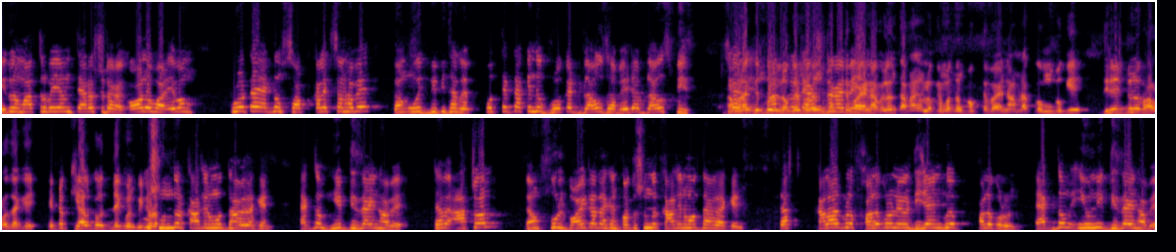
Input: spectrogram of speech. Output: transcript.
এগুলো মাত্র পেয়ে যাবেন তেরোশো টাকায় অল ওভার এবং পুরোটা একদম সফট কালেকশন হবে এবং উইথ বিপি থাকবে। প্রত্যেকটা কিন্তু ব্রোকেট ব্লাউজ হবে এটা ব্লাউজ পিস আমরা কিন্তু লোকের মতন বকতে পারি না বলুন আমরা লোকের মতন বকতে পারি না। আমরা কম বকি জিনিসগুলো ভালো থাকে। একটু খেয়াল করে দেখবেন ভিডিও সুন্দর কাজের মধ্যে হবে দেখেন। একদম হিট ডিজাইন হবে। এটা হবে আঁচল এবং ফুল বডিটা দেখেন কত সুন্দর কাজের মধ্যে হবে দেখেন। জাস্ট কালারগুলো ফলো করুন এবং ডিজাইনগুলো ফলো করুন। একদম ইউনিক ডিজাইন হবে।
